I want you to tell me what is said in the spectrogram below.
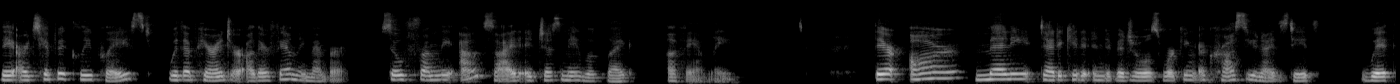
they are typically placed with a parent or other family member. So from the outside, it just may look like a family. There are many dedicated individuals working across the United States with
